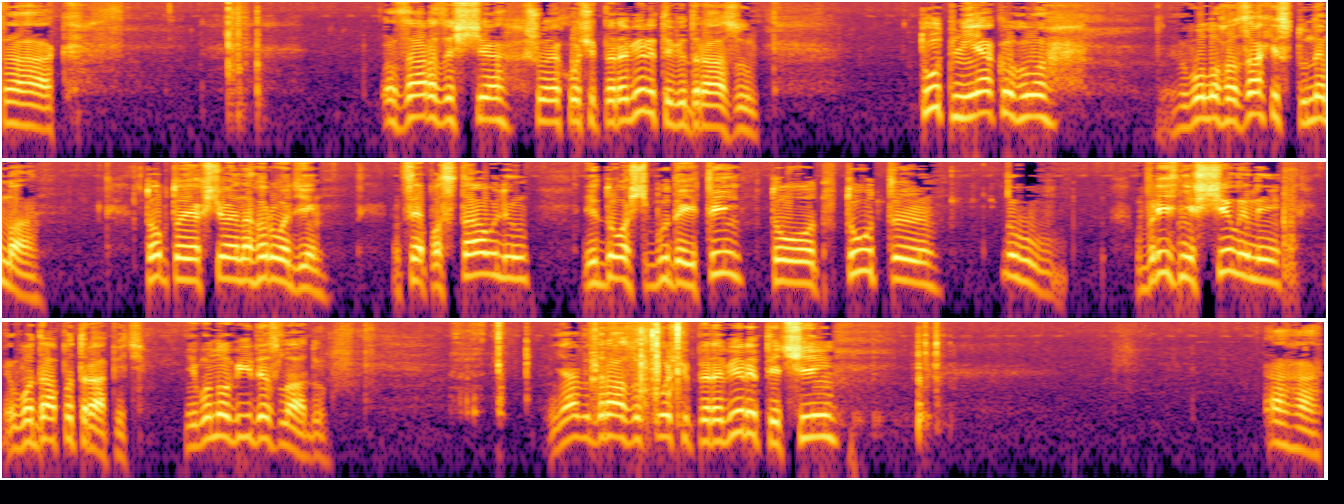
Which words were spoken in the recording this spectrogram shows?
Так. Зараз ще, що я хочу перевірити відразу. Тут ніякого вологозахисту нема. Тобто, якщо я на городі це поставлю і дощ буде йти, то тут е, ну, в різні щілини вода потрапить і воно вийде з ладу. Я відразу хочу перевірити, чи. Ага,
